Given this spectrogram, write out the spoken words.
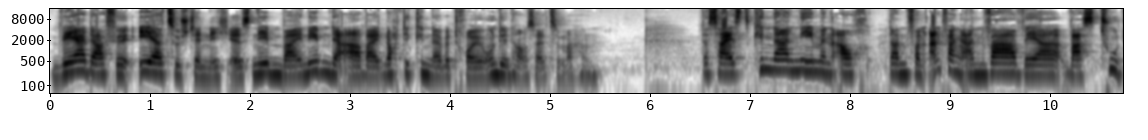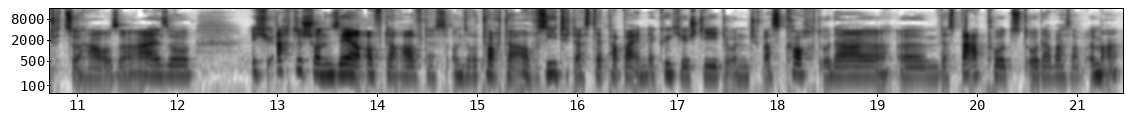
wer dafür eher zuständig ist, nebenbei, neben der Arbeit noch die Kinderbetreuung und den Haushalt zu machen. Das heißt, Kinder nehmen auch dann von Anfang an wahr, wer was tut zu Hause. Also ich achte schon sehr oft darauf, dass unsere Tochter auch sieht, dass der Papa in der Küche steht und was kocht oder ähm, das Bad putzt oder was auch immer.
